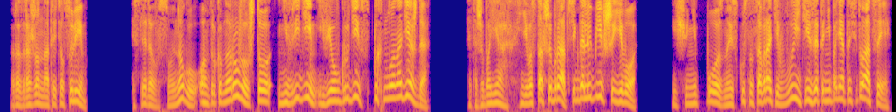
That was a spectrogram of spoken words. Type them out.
— раздраженно ответил Сулим. Исследовав свою ногу, он вдруг обнаружил, что невредим, и в его груди вспыхнула надежда. Это же бояр, его старший брат, всегда любивший его. Еще не поздно искусно соврать и выйти из этой непонятной ситуации.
